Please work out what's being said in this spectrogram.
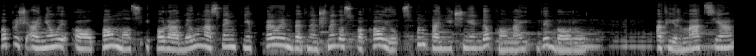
Poproś anioły o pomoc i poradę, następnie pełen wewnętrznego spokoju spontanicznie dokonaj wyboru. Afirmacja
